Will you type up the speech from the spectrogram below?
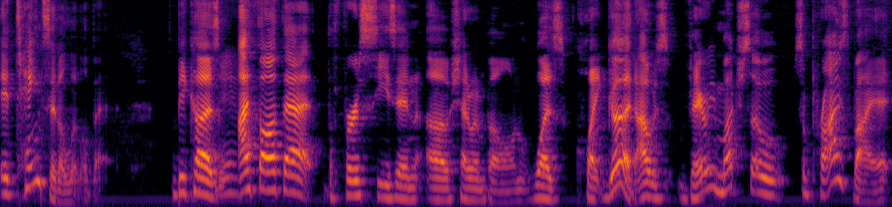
it taints it a little bit because yeah. I thought that the first season of Shadow and Bone was quite good. I was very much so surprised by it.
